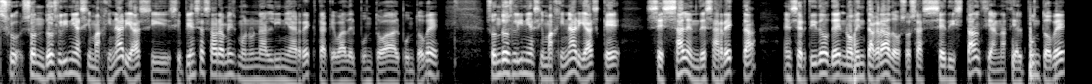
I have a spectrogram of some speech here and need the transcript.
son dos líneas imaginarias, y si piensas ahora mismo en una línea recta que va del punto A al punto B, son dos líneas imaginarias que se salen de esa recta, en sentido de 90 grados, o sea, se distancian hacia el punto B,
